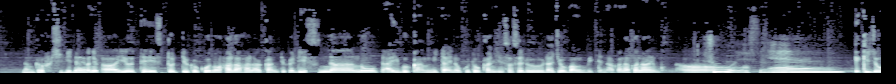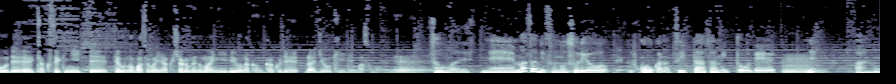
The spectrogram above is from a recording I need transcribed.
うんなんか不思議だよね。ああいうテイストっていうか、このハラハラ感っていうか、リスナーのライブ感みたいなことを感じさせるラジオ番組ってなかなかないもんな。そうですね。劇場で客席に行って手を伸ばせば役者が目の前にいるような感覚でラジオを聴いてますもんね。そうですね。まさにその、それを福岡のツイッターサミットでね、うん、あの、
